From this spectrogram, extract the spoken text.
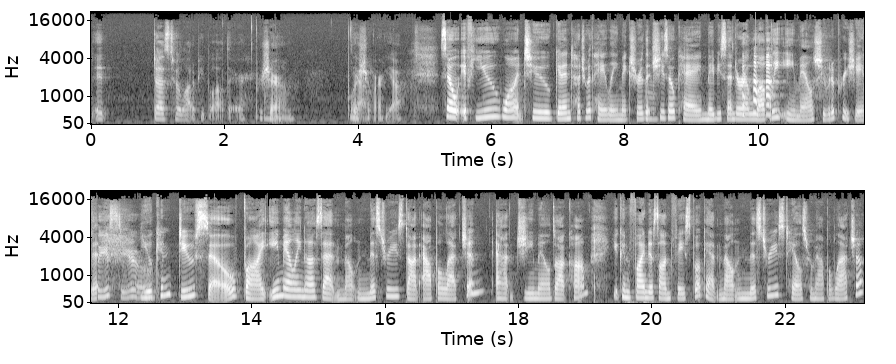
it does to a lot of people out there For sure. Um, For yeah, sure. Yeah. So if you want to get in touch with Haley, make sure Mm. that she's okay. Maybe send her a lovely email. She would appreciate it. Please do. You can do so by emailing us at mountainmysteries.appalachian at gmail.com. You can find us on Facebook at Mountain Mysteries Tales from Appalachia.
